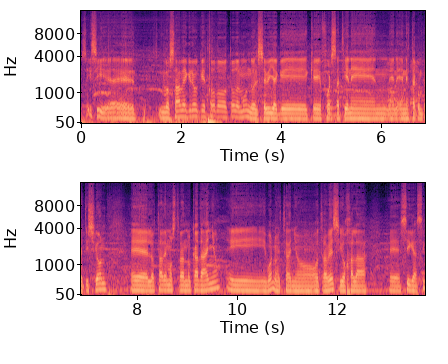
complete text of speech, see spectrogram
Sí, sí, eh, lo sabe creo que todo, todo el mundo, el Sevilla que, fuerza tiene en esta competición. Eh, lo está demostrando cada año y, bueno, este año otra vez y ojalá eh, siga así.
